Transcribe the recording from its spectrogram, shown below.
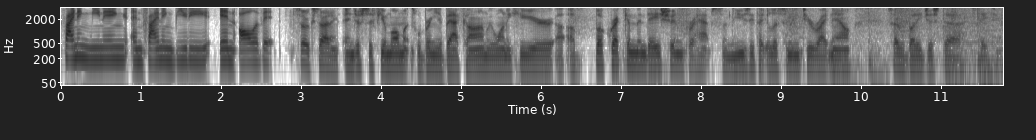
finding meaning and finding beauty in all of it. So exciting. In just a few moments, we'll bring you back on. We want to hear a, a book recommendation, perhaps some music that you're listening to right now. So, everybody, just uh, stay tuned.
